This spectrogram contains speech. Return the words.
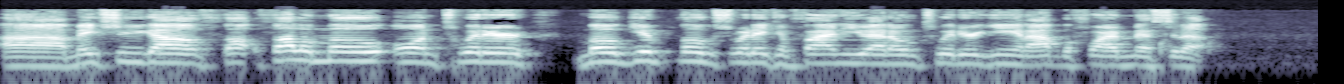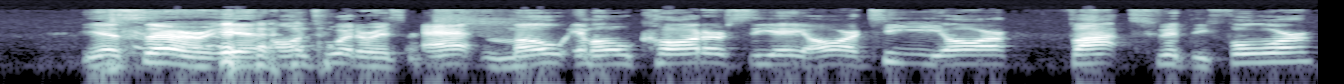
Uh, make sure you guys follow Mo on Twitter. Mo, give folks where they can find you at on Twitter again. Out before I mess it up. Yes, sir. On Twitter, it's at Mo M O Carter C A R T E R Fox fifty four,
